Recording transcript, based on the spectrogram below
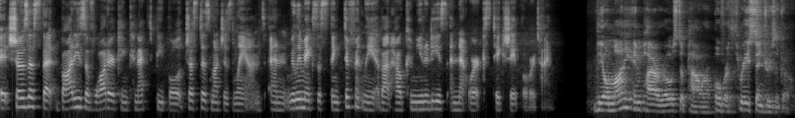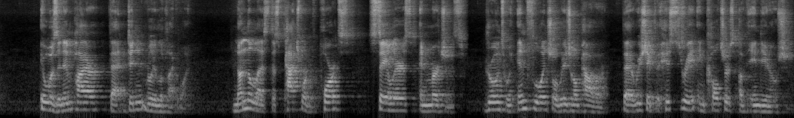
it shows us that bodies of water can connect people just as much as land and really makes us think differently about how communities and networks take shape over time. The Omani Empire rose to power over three centuries ago. It was an empire that didn't really look like one. Nonetheless, this patchwork of ports, sailors, and merchants grew into an influential regional power that reshaped the history and cultures of the Indian Ocean.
